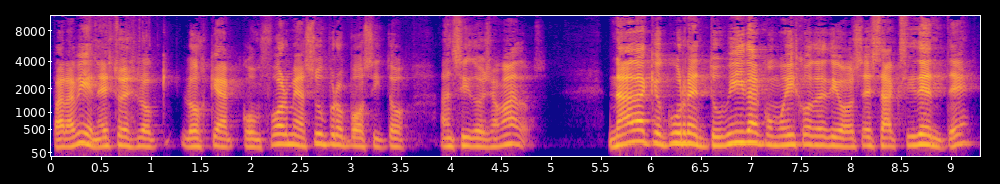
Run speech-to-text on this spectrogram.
para bien. Esto es lo, los que conforme a su propósito han sido llamados. Nada que ocurre en tu vida como hijo de Dios es accidente,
